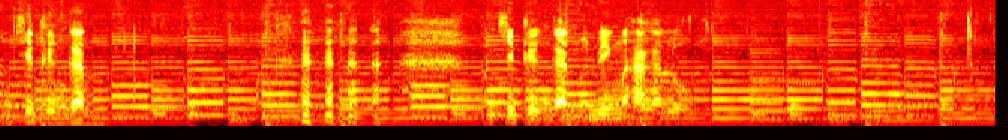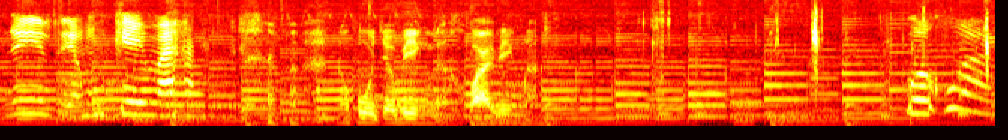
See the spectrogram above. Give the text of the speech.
มันคิดถึงกัน มันคิดถึงกัน มันวิ่งมาหากันลูก ได้ยินเสียงเมื่อกี้ไหมน้องภูจะวิ่งเลยควายวิ่งมา กลัวควาย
